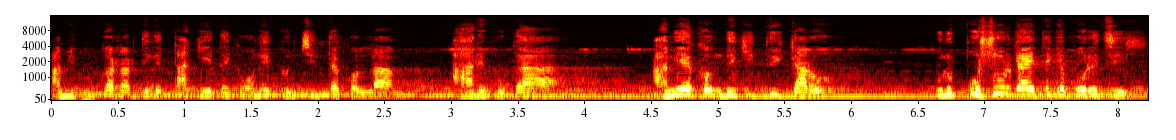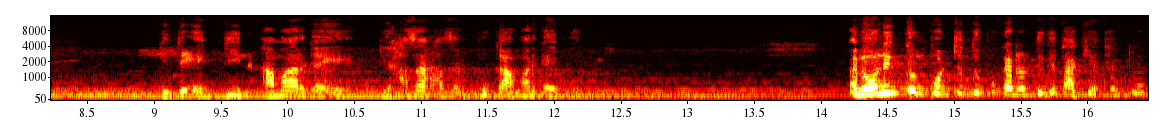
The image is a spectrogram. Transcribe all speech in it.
আমি পোকাটার দিকে তাকিয়ে তাকে অনেকক্ষণ চিন্তা করলাম, আরে পোকা, আমি এখন দেখি তুই কারও কোনো পশুর গায়ে থেকে পড়েছিস। কিন্তু একদিন আমার গায়ে, তুই হাজার হাজার পোকা আমার গায়ে পড়বি। আমি অনেকক্ষণ পর্যন্ত পোকাটার দিকে তাকিয়ে থাকলাম।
